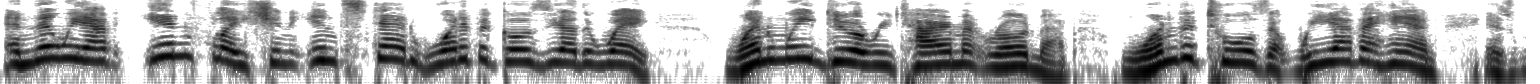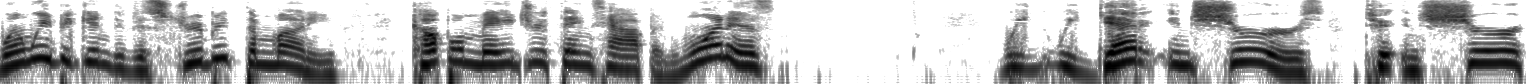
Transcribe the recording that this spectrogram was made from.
and then we have inflation instead? What if it goes the other way? When we do a retirement roadmap, one of the tools that we have at hand is when we begin to distribute the money, a couple major things happen. One is we, we get insurers to insure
